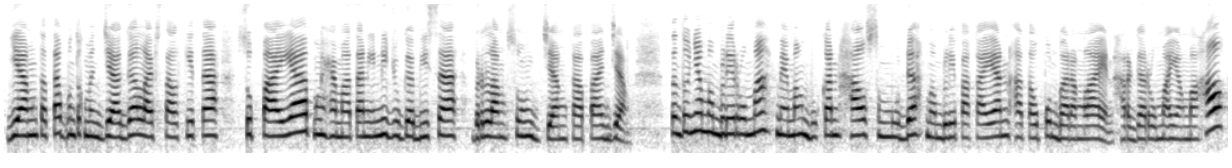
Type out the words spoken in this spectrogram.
yang tetap untuk menjaga lifestyle kita supaya penghematan ini juga bisa berlangsung jangka panjang. Tentunya membeli rumah memang bukan hal semudah membeli pakaian ataupun barang lain. Harga rumah yang mahal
